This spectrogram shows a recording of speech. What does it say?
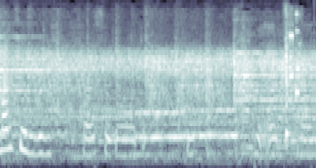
Manche sind wirklich scheiße, aber das ist mir echt mal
